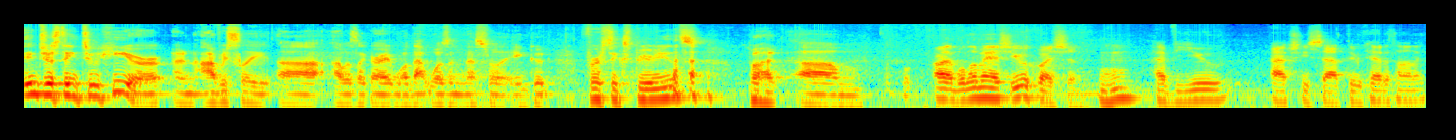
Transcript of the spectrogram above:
interesting to hear. And obviously, uh, I was like, all right, well, that wasn't necessarily a good first experience, but um, All right. Well, let me ask you a question. mhm. Have you actually sat through catatonic?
